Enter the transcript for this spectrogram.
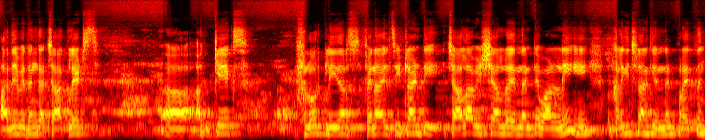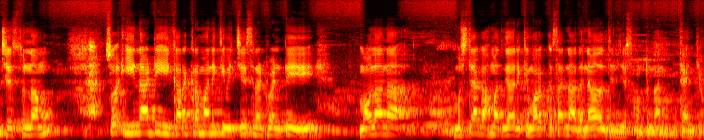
అదేవిధంగా chocolates cakes floor cleaners phenyls ఇట్లాంటి చాలా విషయాల్లో ఏంటంటే వాళ్ళని కలిగించడానికి ఏంటంటే ప్రయత్నం చేస్తున్నాము. సో ఈనాటి ఈ కార్యక్రమానికి విచ్చేసినటువంటి మౌలానా ముస్తాక్ అహ్మద్ గారికి మరొకసారి నా ధన్యవాదాలు తెలియజేసుకుంటున్నాను. థ్యాంక్ యూ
